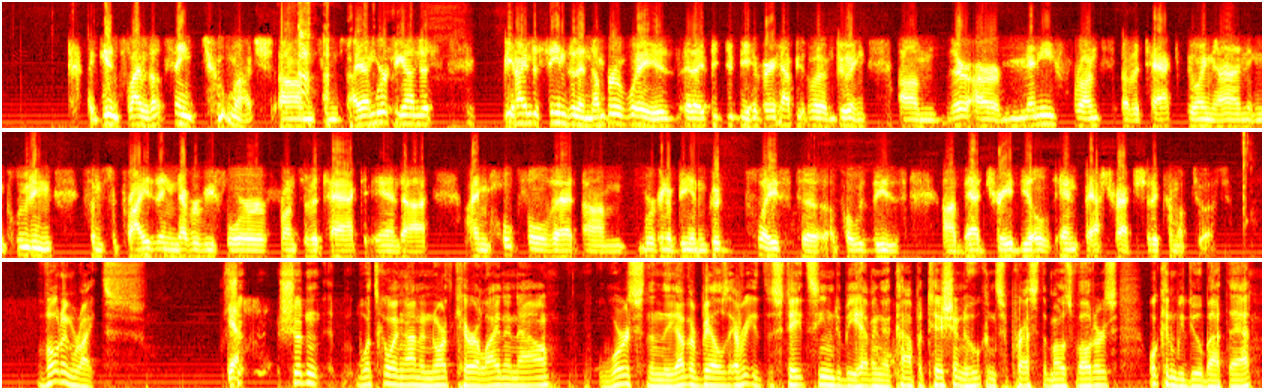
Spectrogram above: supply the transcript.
Again, Sly, without saying too much, um, I am working on this behind the scenes in a number of ways, and I think you'd be very happy with what I'm doing. Um, there are many fronts of attack going on, including some surprising, never before fronts of attack, and uh, I'm hopeful that um, we're going to be in good place to oppose these uh, bad trade deals and fast track should it come up to us. Voting rights. Yes. Sh shouldn't what's going on in North Carolina now worse than the other bills? Every state seemed to be having a competition who can suppress the most voters. What can we do about that?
